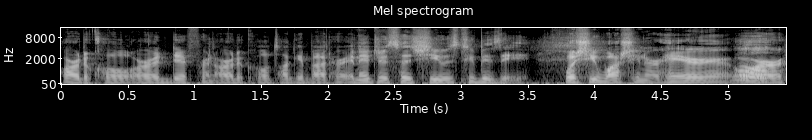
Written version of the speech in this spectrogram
article or a different article talking about her, and it just says she was too busy. Was she washing her hair Well, or?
